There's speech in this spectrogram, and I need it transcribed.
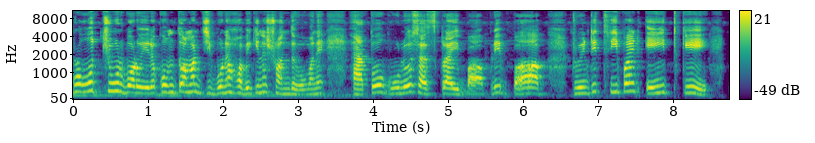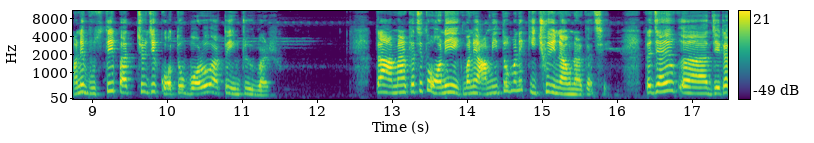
প্রচুর বড়, এরকম তো আমার জীবনে হবে কি না সন্দেহ। মানে এতগুলো সাবস্ক্রাইব বাপরে বাপ twenty three point eight K মানে বুঝতেই পারছ যে কত বড় একটা ইউটিউবার। তা আমার কাছে তো অনেক মানে আমি তো মানে কিছুই না ওনার কাছে। তা যাই হোক যেটা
